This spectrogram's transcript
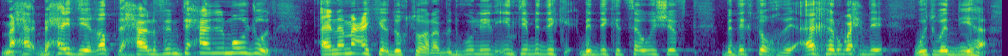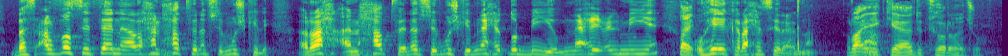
بحيث يغطي حاله في امتحان الموجود. أنا معك يا دكتورة بتقولي لي أنت بدك بدك تسوي شفت بدك تأخذي آخر وحدة وتوديها. بس على الفصل الثاني راح نحط في نفس المشكلة راح نحط في نفس المشكلة من ناحية طبية ومن ناحية علمية طيب. وهيك راح يصير عندنا. رأيك يا دكتور نجو آه،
